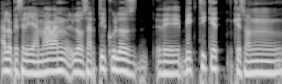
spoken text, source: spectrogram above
a lo que se le llamaban los artículos de Big Ticket, que son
